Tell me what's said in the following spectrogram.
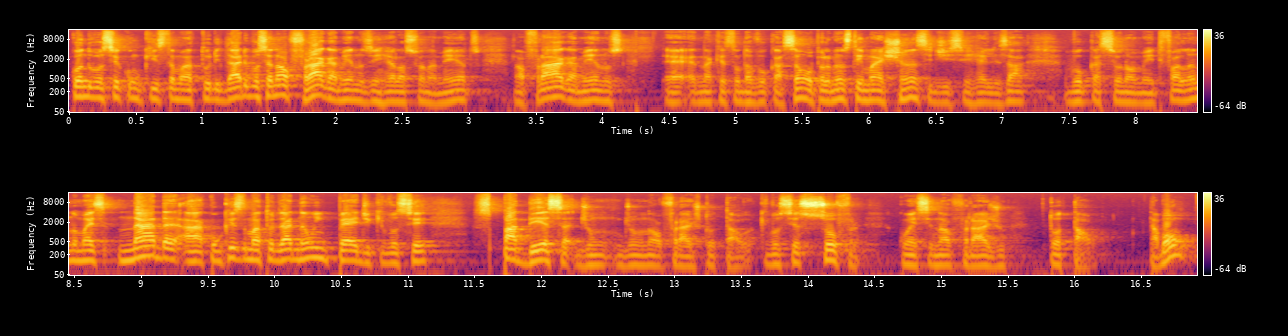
quando você conquista a maturidade, você naufraga menos em relacionamentos, naufraga menos é, na questão da vocação, ou pelo menos tem mais chance de se realizar vocacionalmente falando, mas nada, a conquista da maturidade não impede que você padeça de um, de um naufrágio total, que você sofra com esse naufrágio total. Tá bom?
